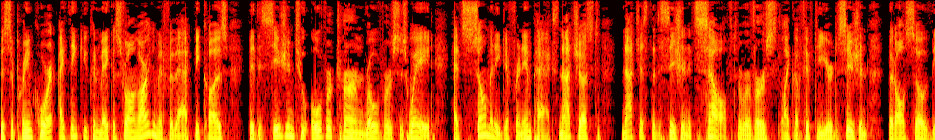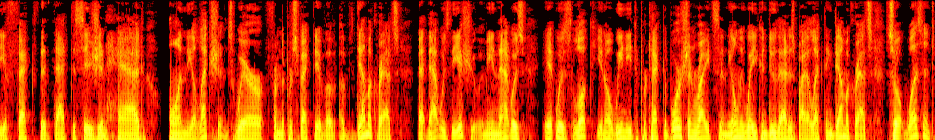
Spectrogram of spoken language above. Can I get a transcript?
the Supreme Court, I think you can make a strong argument for that because the decision to overturn Roe versus Wade had so many different impacts, not just not just the decision itself to reverse like a 50 year decision, but also the effect that that decision had on the elections, where from the perspective of, of Democrats, that, that was the issue. I mean, that was, it was, look, you know, we need to protect abortion rights, and the only way you can do that is by electing Democrats. So it wasn't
